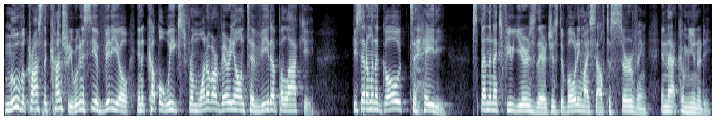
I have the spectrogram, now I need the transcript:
move across the country. We're going to see a video in a couple weeks from one of our very own, Tevita Palaki. He said, I'm going to go to Haiti, spend the next few years there just devoting myself to serving in that community.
